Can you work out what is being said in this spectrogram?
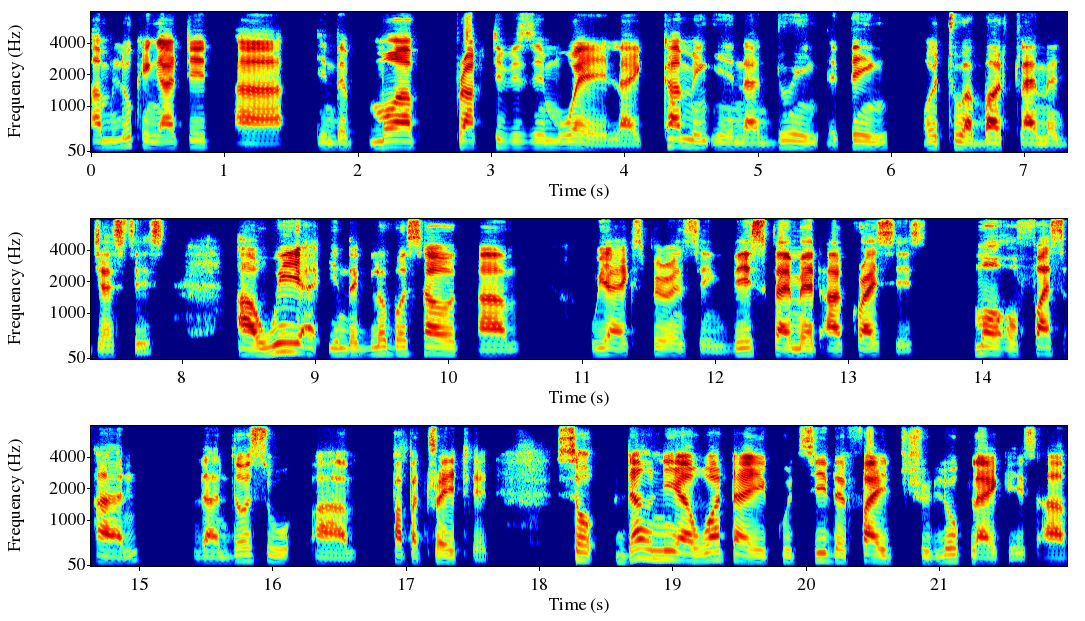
I'm looking at it uh, in the more proactivism way, like coming in and doing a thing or two about climate justice. Uh, we in the global south, um, we are experiencing this climate crisis more of first hand than those who um, perpetrated. So down here, what I could see the fight should look like is uh,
